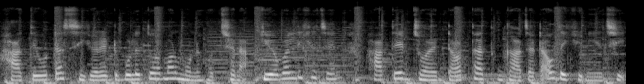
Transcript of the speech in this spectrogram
হাতে ওটা সিগারেট বলে তো আমার মনে হচ্ছে না। কেউ আবার লিখেছেন, হাতের জয়েন্টটা অর্থাৎ গাঁজাটাও দেখে নিয়েছি।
